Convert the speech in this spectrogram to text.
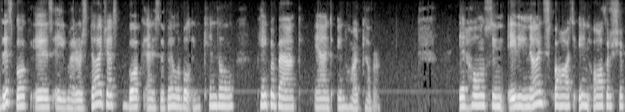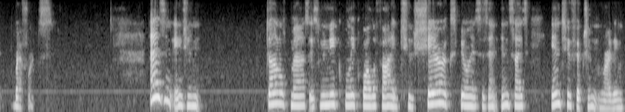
This book is a Writer's Digest book and is available in Kindle, paperback, and in hardcover. It holds an 89 spot in authorship reference. As an agent, Donald Maass is uniquely qualified to share experiences and insights into fiction writing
